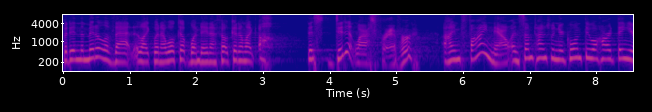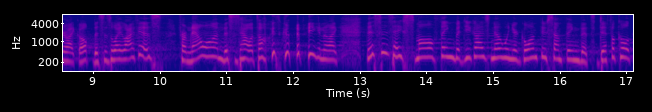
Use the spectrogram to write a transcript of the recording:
but in the middle of that like when i woke up one day and i felt good i'm like oh this didn't last forever I'm fine now. And sometimes when you're going through a hard thing, you're like, oh, this is the way life is. From now on, this is how it's always going to be. You know, like, this is a small thing, but you guys know when you're going through something that's difficult,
